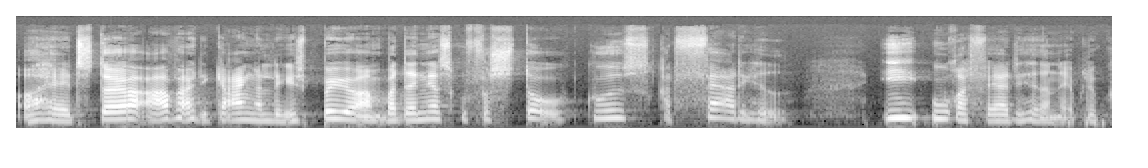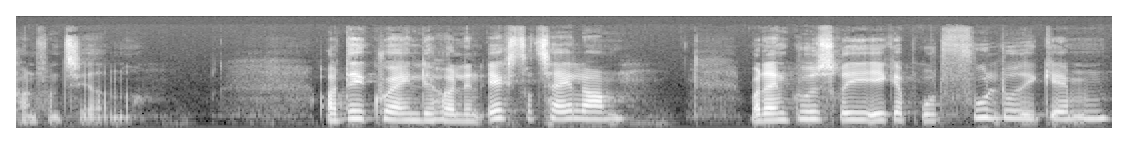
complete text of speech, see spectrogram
og have et større arbejde i gang og læse bøger om, hvordan jeg skulle forstå Guds retfærdighed i uretfærdighederne, jeg blev konfronteret med. Og det kunne jeg egentlig holde en ekstra tale om, hvordan Guds rige ikke er brudt fuldt ud igennem,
